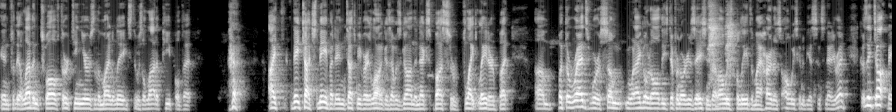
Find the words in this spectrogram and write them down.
and for the 11, 12, 13 years of the minor leagues, there was a lot of people that I they touched me, but didn't touch me very long because I was gone the next bus or flight later. But um, but the Reds were some. When I go to all these different organizations, I've always believed that my heart is always going to be a Cincinnati Red because they taught me.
